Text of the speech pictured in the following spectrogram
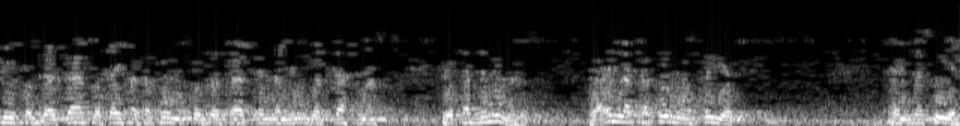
فيه قداسات وكيف تكون القداسات إن لم يوجد كهنة يقدمونها؟ وإلا تكون وصية المسيح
